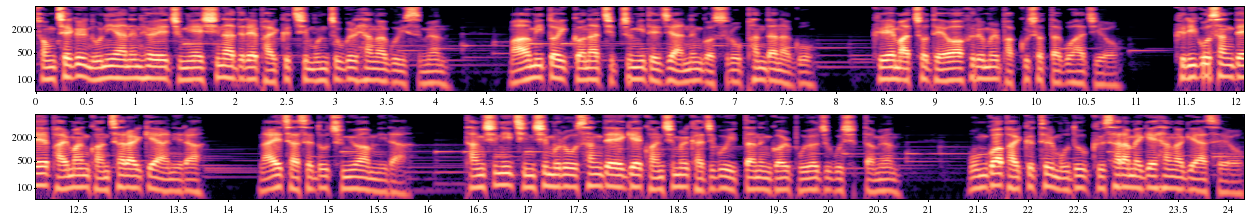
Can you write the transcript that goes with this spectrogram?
정책을 논의하는 회의 중에 신하들의 발끝이 문 쪽을 향하고 있으면 마음이 떠 있거나 집중이 되지 않는 것으로 판단하고 그에 맞춰 대화 흐름을 바꾸셨다고 하지요. 그리고 상대의 발만 관찰할 게 아니라 나의 자세도 중요합니다. 당신이 진심으로 상대에게 관심을 가지고 있다는 걸 보여주고 싶다면 몸과 발끝을 모두 그 사람에게 향하게 하세요.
